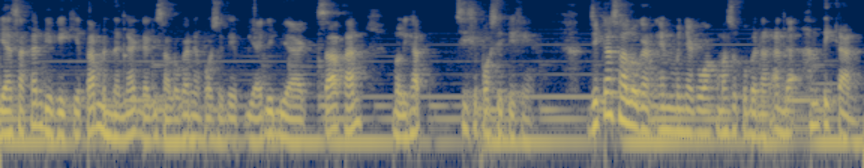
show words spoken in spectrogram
biasakan diri kita mendengar dari saluran yang positif. Jadi biasakan melihat sisi positifnya. Jika saluran N menyeruak masuk ke benak Anda, hentikan.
